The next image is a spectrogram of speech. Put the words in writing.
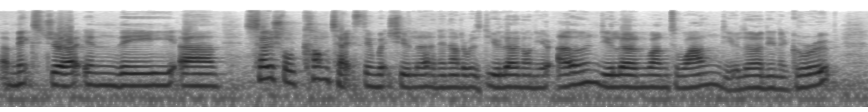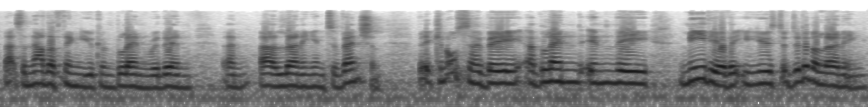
a mixture in the uh, social context in which you learn. In other words, do you learn on your own? Do you learn one-to-one? -one? Do you learn in a group? That's another thing you can blend within a uh, learning intervention. But it can also be a blend in the media that you use to deliver learning.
